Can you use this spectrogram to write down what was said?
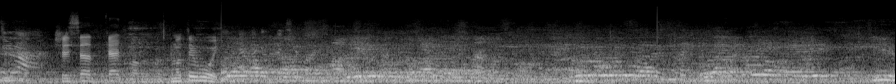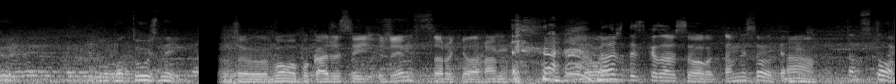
Діла? 65, мабуть. Мотивуй. Потужний. Вова покаже свій жим 40 кілограмів. Ж ти сказав 40. Там не 40, там А. більше. Там 100.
